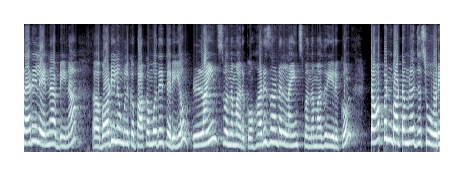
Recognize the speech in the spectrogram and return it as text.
சாரியில் என்ன அப்படின்னா பாடியில் உங்களுக்கு பார்க்கும்போதே தெரியும். லைன்ஸ் வந்த மாதிரி இருக்கும். ஹரிசாண்டல் லைன்ஸ் வந்த மாதிரி இருக்கும். டாப் அண்ட் பாட்டமில் ஜஸ்ட் ஒரு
